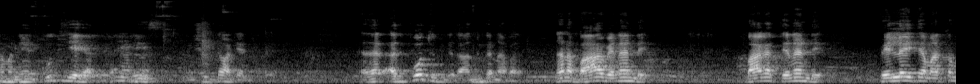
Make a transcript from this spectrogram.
అమ్మ నేను పూర్తి చేయాలి ప్లీజ్ షుడ్ నాట్ అది పోతుంది కదా అందుకని నా బాధ. నాన్న బాగా వినండి. బాగా తినండి. పెళ్ళైతే మాత్రం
